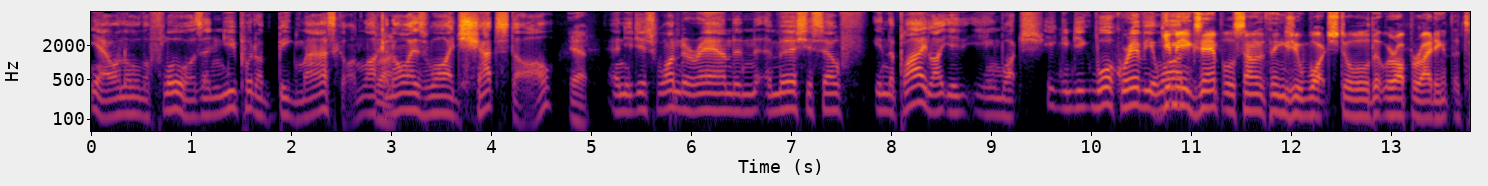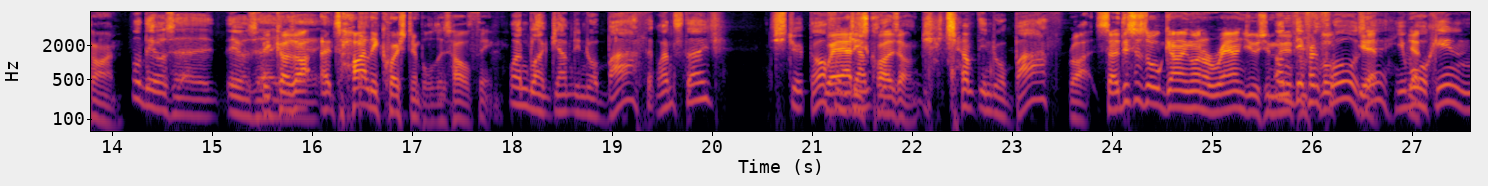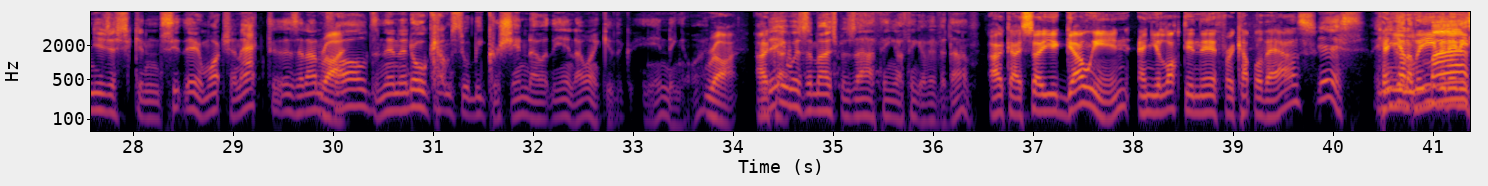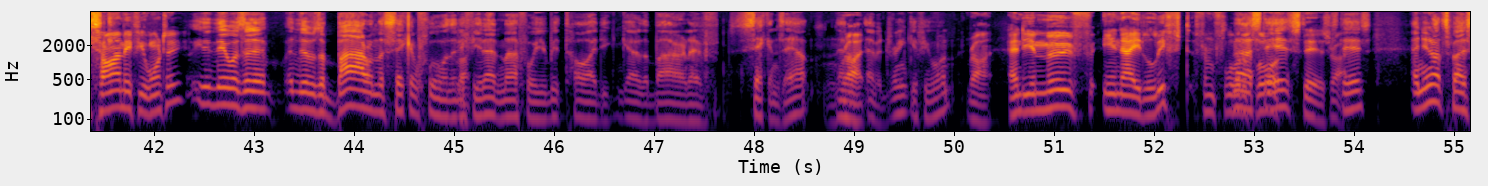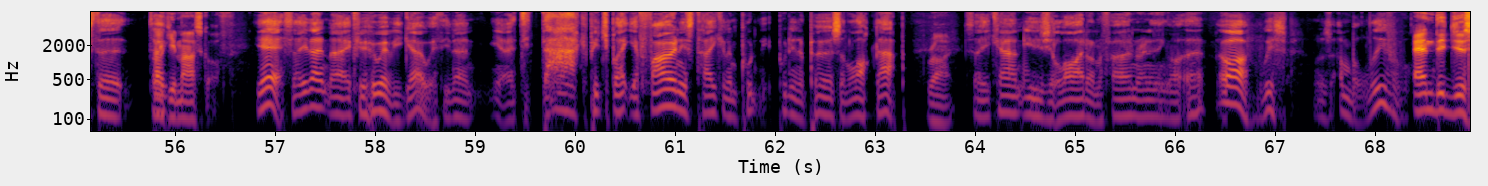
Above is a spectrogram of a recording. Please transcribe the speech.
you know, on all the floors, and you put a big mask on, like an eyes wide shut style, Yeah. and you just wander around and immerse yourself in the play. Like you, you can watch, you can you walk wherever you Give want. Give me examples of some of the things you watched or that were operating at the time. well, there was a there was a Because uh, I, it's highly questionable, this whole thing. one bloke jumped into a bath at one stage, stripped off, Without and his jumped, clothes on. jumped into a bath. Right. So this is all going on around you as you move on different floor- floors. Yeah, you yeah. walk in and you just can sit there and watch an act as it unfolds, and then it all comes to a big crescendo at the end. I won't give the, the ending away. Right. But Okay. it was the most bizarre thing I think I've ever done. Okay. So you go in and you're locked in there for a couple of hours. Yes. And Can you, a leave at any time if you want to? There was a there was a bar on the second floor that if you'd had enough or you're a bit tired, you can go to the bar and have seconds out and have, Right. have a drink if you want. Right. And do you move in a lift from floor no to floor? stairs, Stairs. Right. stairs, and you're not supposed to Take your mask off. Yeah, so you don't know if you whoever you go with, you don't. You know, it's dark, pitch black. Your phone is taken and put put in a purse and locked up. Right. So you can't use your light on a phone or anything like that. Oh, Wisp. It was unbelievable. And did you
